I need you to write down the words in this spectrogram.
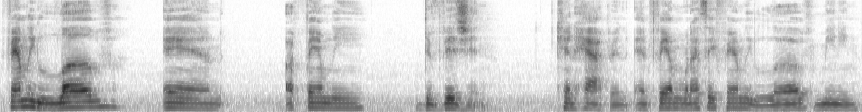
family love and a family division can happen. And family when i say family love meaning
